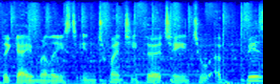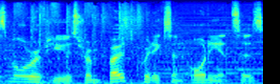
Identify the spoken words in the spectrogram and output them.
The game released in 2013 to abysmal reviews from both critics and audiences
